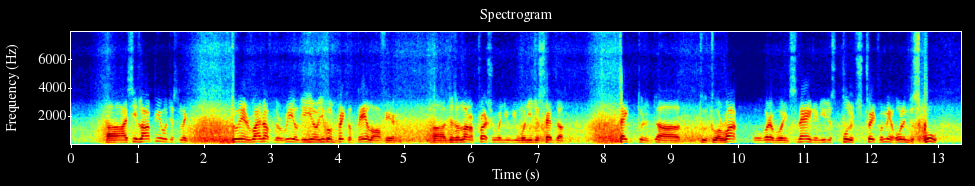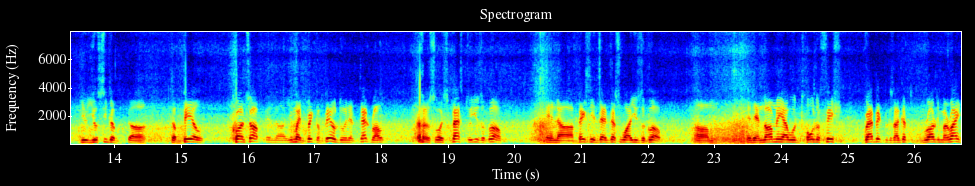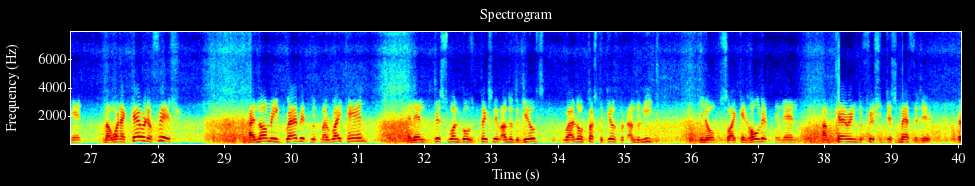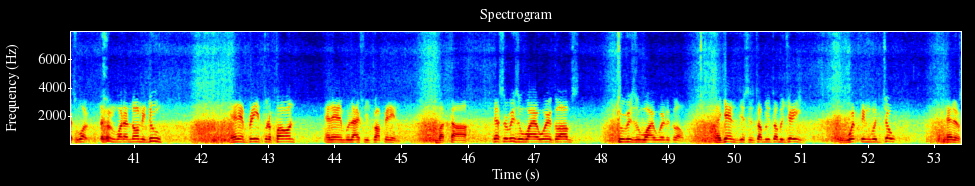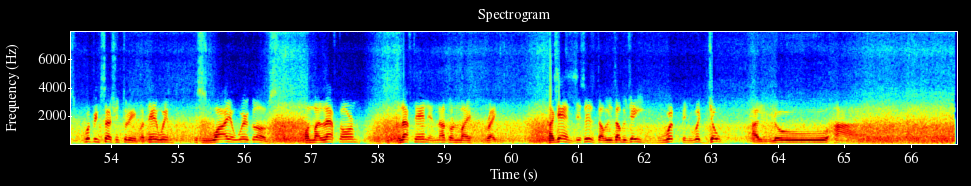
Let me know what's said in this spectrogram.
Uh, I see a lot of people just like doing it right off the reel. You, you know, you're gonna break the bail off here. Uh, there's a lot of pressure when you when you just have the tight to, uh, to, to a rock or whatever when it's snagged and you just pull it straight from here holding the spool you, you'll see the, the, the bail crunch up and uh, you might break the bail doing it that route. So it's best to use a glove. And uh, basically that, that's why I use a glove. Um, and then normally I would hold the fish grab it because I got the rod in my right hand. Now when I carry the fish I normally grab it with my right hand and then this one goes basically under the gills where I don't touch the gills but underneath you know so I can hold it and then I'm carrying the fish in this method here. That's what what I normally do. And then bring it to the pond and then we'll actually drop it in. But uh, that's the reason why I wear gloves two reasons why I wear the glove. Again this is WWJ whipping with Joe. Had a whipping session today but anyway this is why I wear gloves. On my left arm left hand and not on my right again this is WWJ whipping with Joe. Aloha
